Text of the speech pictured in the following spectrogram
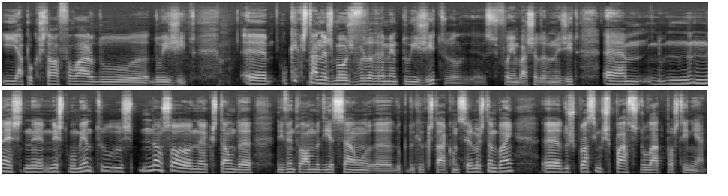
e há pouco estava a falar do, do Egito. Uh, o que é que está nas mãos verdadeiramente do Egito, se foi embaixador no Egito, uh, neste, neste, momento, não só na questão da, de eventual mediação uh, do, que está a acontecer, mas também dos próximos passos do lado palestiniano?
